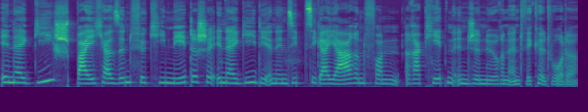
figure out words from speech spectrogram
Energiespeicher sind für kinetische Energie, die in den 70er Jahren von Raketeningenieuren entwickelt wurde.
